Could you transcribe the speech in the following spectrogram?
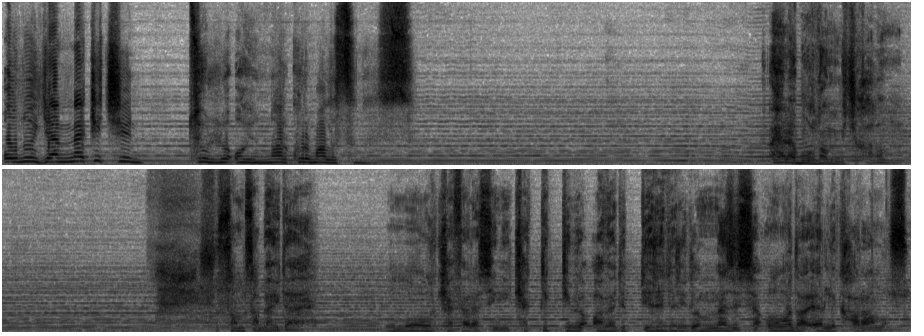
onu yenmek için türlü oyunlar kurmalısınız. Hele buradan bir çıkalım. Şu Samsa Bey de o Moğol keferesini keklik gibi av edip diri diri gömmez ise ona da erlik haram olsun.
